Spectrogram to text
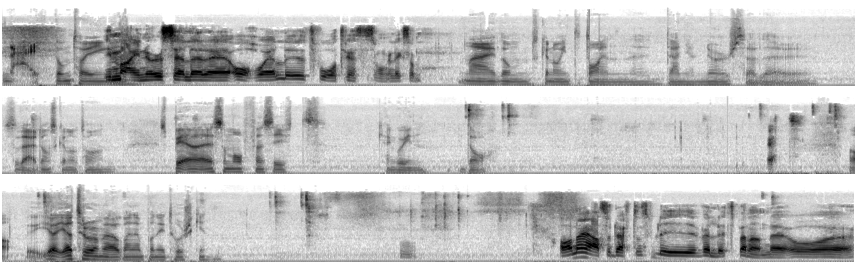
Nej, de tar ju ingen... I minors eller eh, AHL i två, tre säsonger liksom. Nej, de ska nog inte ta en eh, Daniel Nurse eller sådär. De ska nog ta en spelare som offensivt kan gå in idag. Ett. Ja, jag, jag tror de ögonen på Nitorskin. Mm. Ja, nej, alltså draften ska bli väldigt spännande och eh,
